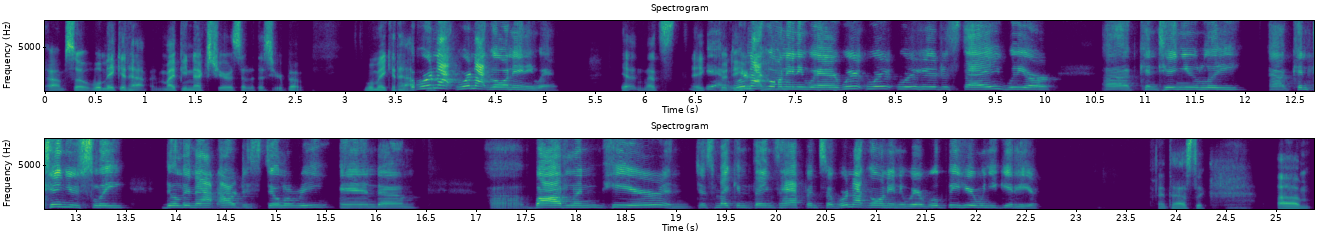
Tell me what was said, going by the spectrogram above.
there. Um, so we'll make it happen. Might be next year instead of this year, but we'll make it happen. But we're not we're not going anywhere. Yeah, that's hey, yeah. we're not going anywhere. We're we're we're here to stay. We are uh, continually uh, continuously building out our distillery and um, uh, bottling here and just making things happen. So we're not going anywhere. We'll be here when you get here. Fantastic. Um,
